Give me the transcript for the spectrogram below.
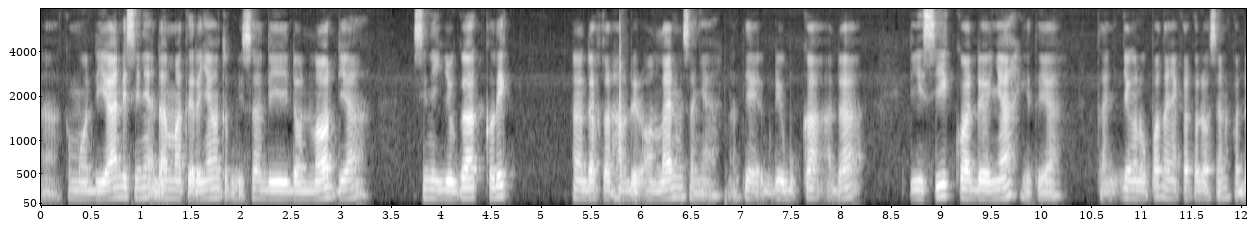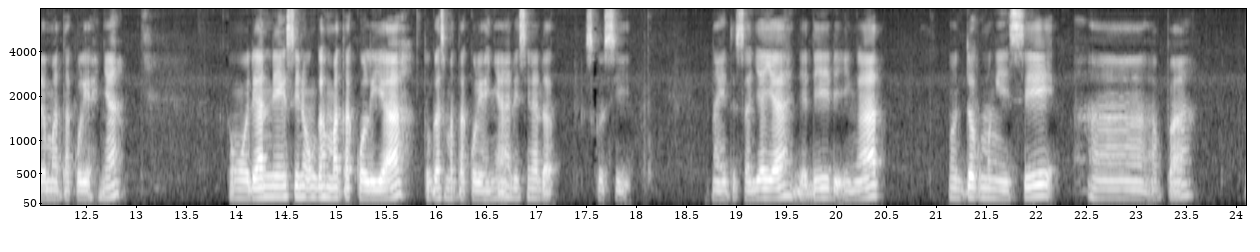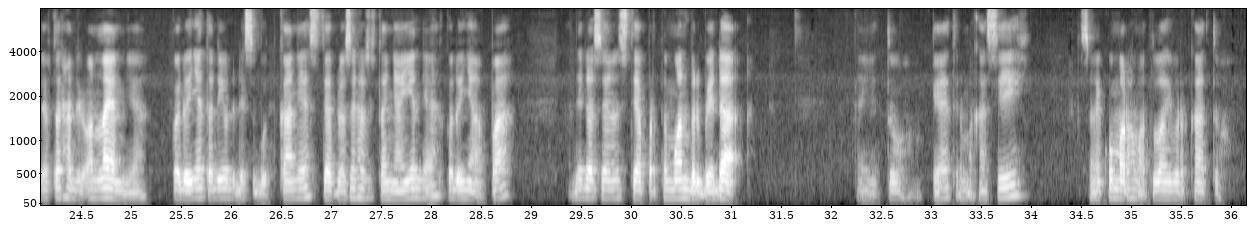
Nah, kemudian di sini ada materinya untuk bisa di-download ya. Di sini juga klik uh, daftar hadir online misalnya. Nanti dibuka ada diisi kodenya gitu ya. Jangan lupa tanyakan ke dosen kode mata kuliahnya. Kemudian di sini unggah mata kuliah, tugas mata kuliahnya, di sini ada diskusi. Nah, itu saja ya. Jadi diingat untuk mengisi uh, apa daftar hadir online ya. Kodenya tadi udah disebutkan ya, setiap dosen harus ditanyain ya kodenya apa. Nanti dosen setiap pertemuan berbeda. Kayak gitu. Oke, terima kasih. Assalamualaikum warahmatullahi wabarakatuh.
